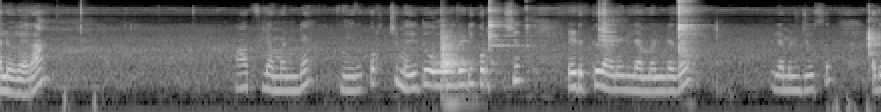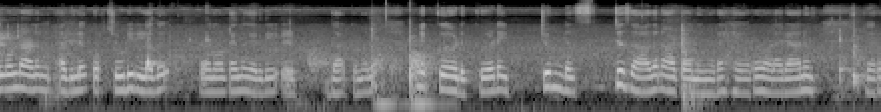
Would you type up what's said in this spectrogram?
അലോവേറ ഹാഫ് ലെമണിന്റെ നീര് കുറച്ച് മതി. ഇത് ഓൾറെഡി കുറച്ച് എടുത്തതാണ് ലെമണിന്റെത് ലെമൺ ജ്യൂസ് അതുകൊണ്ടാണ് അതിൽ കുറച്ചുകൂടി ഉള്ളത് പോന്നോട്ടെ എന്ന് കരുതി ഇതാക്കുന്നത്. പിന്നെ കേട് കേട് ഏറ്റവും ബെസ്റ്റ് സാധനം നിങ്ങളുടെ ഹെയർ വളരാനും ഹെയർ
